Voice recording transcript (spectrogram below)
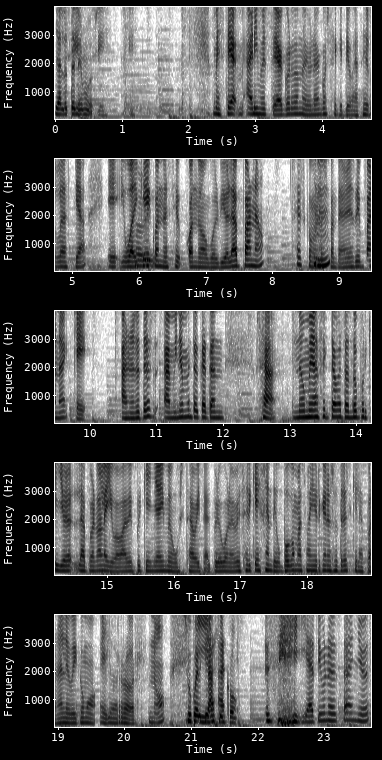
Ya lo tenemos. Sí, sí. Me estoy, Ari, me estoy acordando de una cosa que te va a hacer gracia. Eh, igual que cuando, se, cuando volvió la pana, ¿sabes? Como los pantalones de pana, que a nosotras, a mí no me toca tan. O sea, no me afectaba tanto porque yo la pana la llevaba de pequeña y me gustaba y tal. Pero bueno, debe ser que hay gente un poco más mayor que nosotras que la pana le ve como el horror, ¿no? Súper clásico. Sí, y hace unos años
